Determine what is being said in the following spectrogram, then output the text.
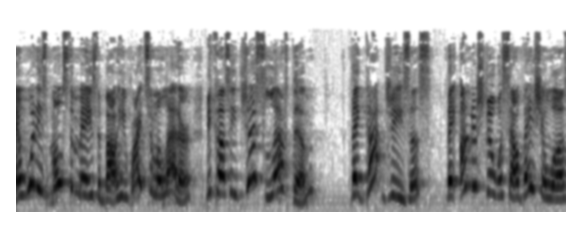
And what he's most amazed about, he writes them a letter because he just left them. They got Jesus. They understood what salvation was,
